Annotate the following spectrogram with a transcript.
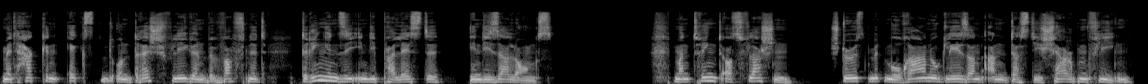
mit Hacken, Äxten und Dreschflegeln bewaffnet, dringen sie in die Paläste, in die Salons. Man trinkt aus Flaschen, stößt mit Murano-Gläsern an, dass die Scherben fliegen.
